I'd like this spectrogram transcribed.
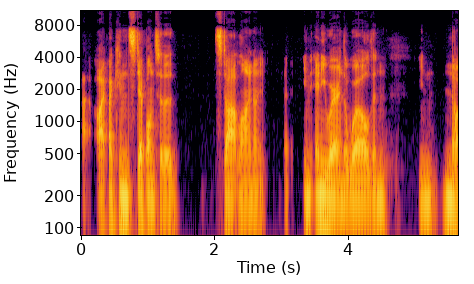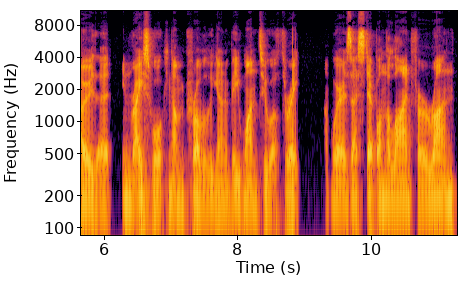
I, I can step onto the start line in anywhere in the world, and you know that in race walking, I'm probably going to be one, two, or three. Whereas I step on the line for a run,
